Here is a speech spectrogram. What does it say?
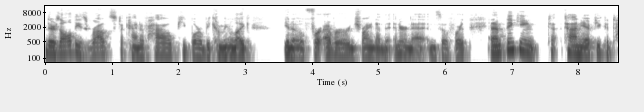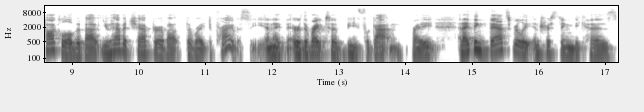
there's all these routes to kind of how people are becoming like you know forever enshrined on the internet and so forth. And i'm thinking T- tonia if you could talk a little bit about you have a chapter about the right to privacy and i th- or the right to be forgotten right? And i think that's really interesting because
